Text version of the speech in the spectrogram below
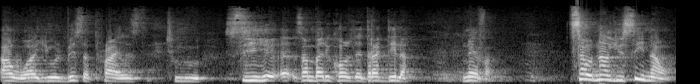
uh, well, you will be surprised to see uh, somebody called a drug dealer. Never. So now you see now,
